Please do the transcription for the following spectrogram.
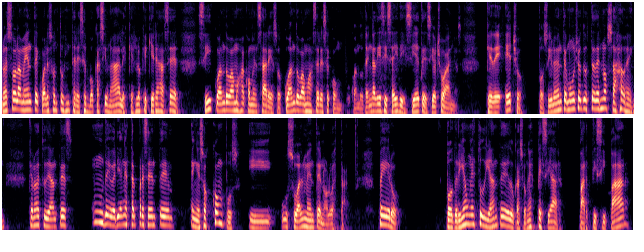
no es solamente cuáles son tus intereses vocacionales, qué es lo que quieres hacer. Sí, ¿cuándo vamos a comenzar eso? ¿Cuándo vamos a hacer ese compu? Cuando tenga 16, 17, 18 años. Que de hecho, posiblemente muchos de ustedes no saben que los estudiantes Mm, deberían estar presentes en esos compus y usualmente no lo están. Pero, ¿podría un estudiante de educación especial participar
